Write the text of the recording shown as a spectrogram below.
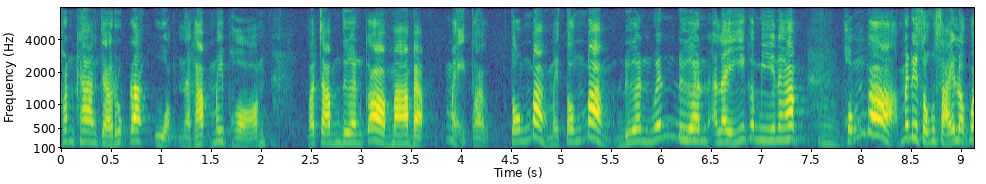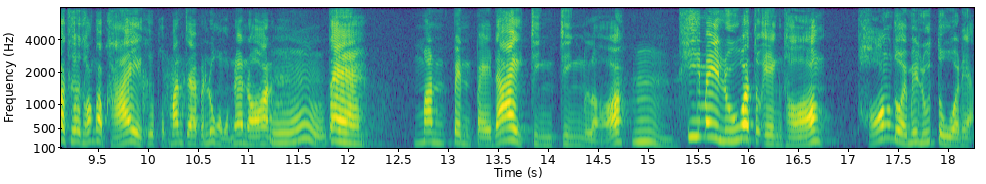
ค่อนข้างจะรูปร่างอวบนะครับ ไม่ผอมประจำเดือนก็มาแบบ ไม่ตรงบ้างไม่ตรงบ้าง เดือนเว้นเดือนอะไรอย่างนี้ก็มีนะครับ ผมก็ไม่ได้สงสัยหรอกว่าเธอท้องกับใคร คือผมมั่นใจเป็นลูกของผมแน่นอนอืมแต่มันเป็นไปได้จริงๆเหรออืมที่ไม่รู้ว่าตัวเองท้อง ท้องโดยไม่รู้ตัวเนี่ย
